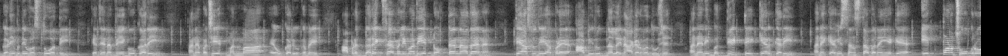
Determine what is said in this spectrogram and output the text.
ઘણી બધી વસ્તુ હતી કે જેને ભેગું કરી અને પછી એક મનમાં એવું કર્યું કે ભાઈ આપણે દરેક ફેમિલીમાંથી એક ડૉક્ટર ના થાય ને ત્યાં સુધી આપણે આ બિરુદને લઈને આગળ વધવું છે. અને એની બધી જ ટેક કેર કરી અને એક એવી સંસ્થા બનાવીએ કે એક પણ છોકરો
